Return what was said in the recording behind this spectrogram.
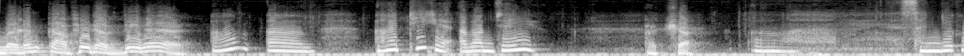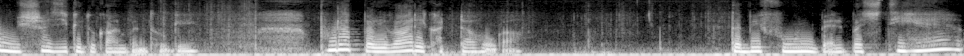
मैडम काफ़ी रख दी है हाँ हाँ ठीक है अब आप जाइए। अच्छा। संडे को मिश्रा जी की दुकान बंद होगी। पूरा परिवार इकट्ठा होगा। तभी फ़ोन बेल बजती है।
